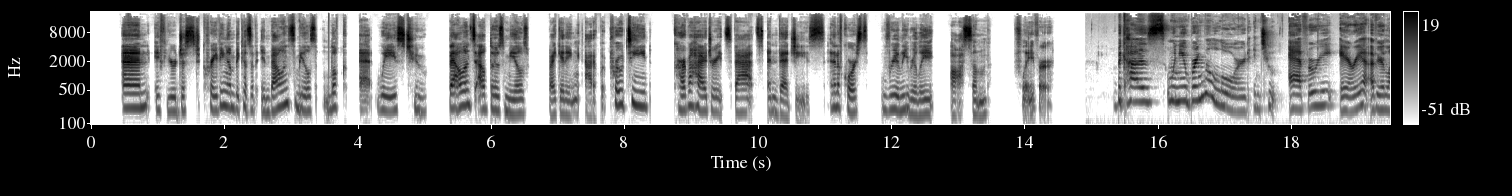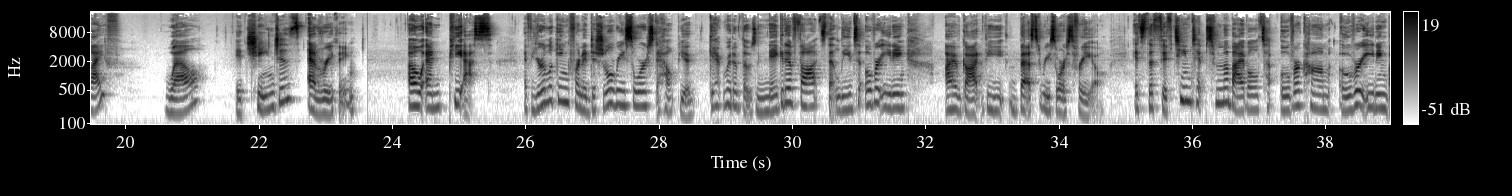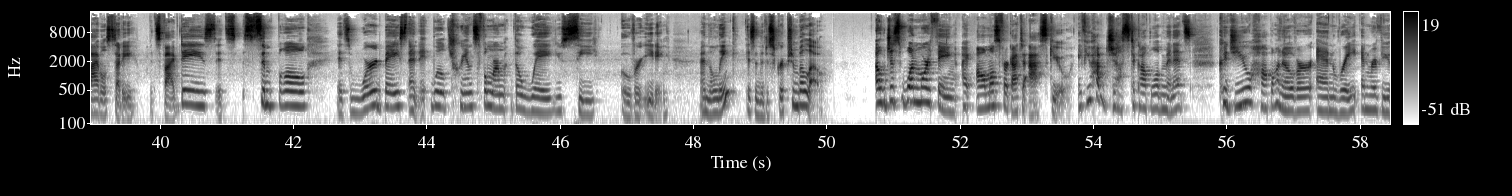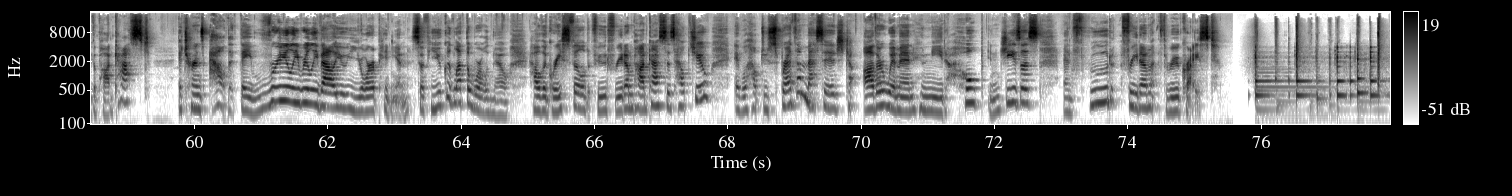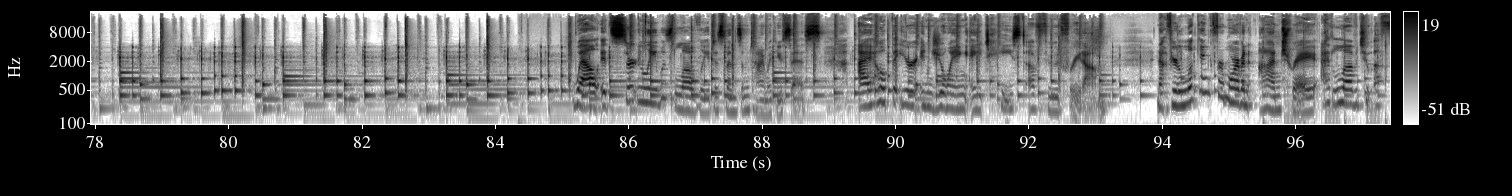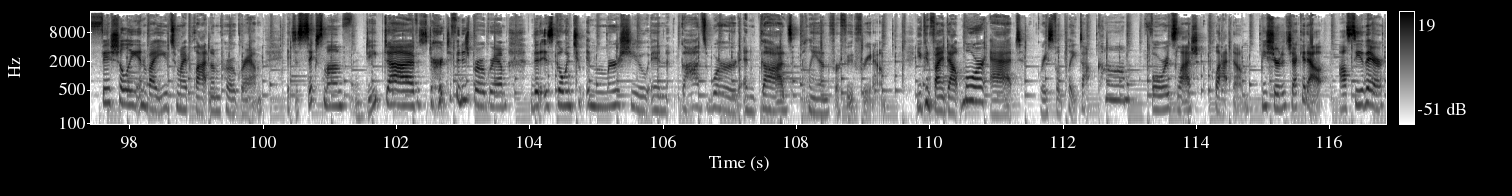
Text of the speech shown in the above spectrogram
And if you're just craving them because of imbalanced meals, look at ways to balance out those meals by getting adequate protein, carbohydrates, fats, and veggies. And of course, really, really awesome flavor. Because when you bring the Lord into every area of your life, well, it changes everything. Oh, and P.S. If you're looking for an additional resource to help you get rid of those negative thoughts that lead to overeating, I've got the best resource for you. It's the 15 tips from the Bible to overcome overeating Bible study. It's five days, it's simple, it's word based, and it will transform the way you see overeating. And the link is in the description below. Oh, just one more thing. I almost forgot to ask you. If you have just a couple of minutes, could you hop on over and rate and review the podcast? it turns out that they really, really value your opinion. So if you could let the world know how the Grace Filled Food Freedom podcast has helped you, it will help you spread the message to other women who need hope in Jesus and food freedom through Christ. Well, it certainly was lovely to spend some time with you, sis. I hope that you're enjoying a taste of food freedom. Now, if you're looking for more of an entree, I'd love to officially invite you to my Platinum program. It's a six month, deep dive, start to finish program that is going to immerse you in God's Word and God's plan for food freedom. You can find out more at gracefilledplate.com forward slash platinum. Be sure to check it out. I'll see you there.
